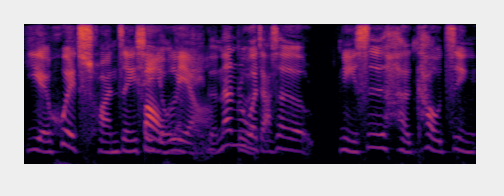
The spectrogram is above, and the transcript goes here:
也会传这一些有的没的。那如果假设你是很靠近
